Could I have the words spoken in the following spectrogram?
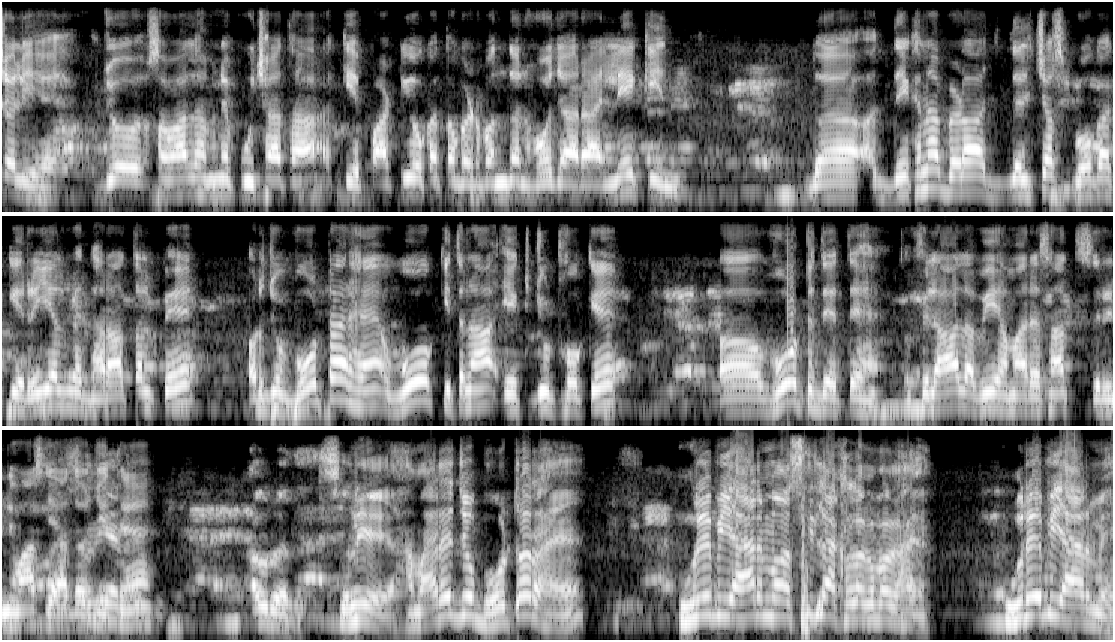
चलिए जो सवाल हमने पूछा था कि पार्टियों का तो गठबंधन हो जा रहा है लेकिन देखना बड़ा दिलचस्प होगा कि रियल में धरातल पे और जो वोटर हैं वो कितना एकजुट होके वोट देते हैं। तो फ़िलहाल अभी हमारे साथ श्रीनिवास यादव जी थे। और सुनिए हमारे जो वोटर हैं पूरे बिहार में अस्सी लाख लगभग है। पूरे बिहार में।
